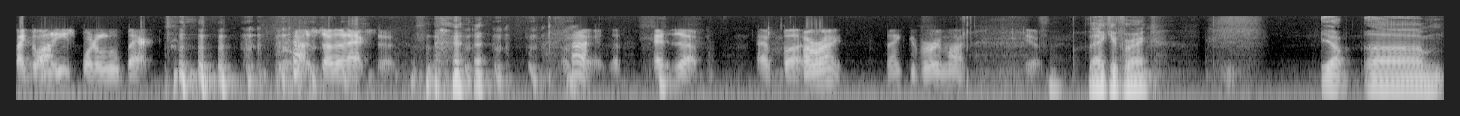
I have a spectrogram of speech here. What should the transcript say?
Like going to Eastport or Lubec with a southern accent. Okay, heads up, have fun. All right. Thank you very much. Yeah. Thank you, Frank. Yep. Um,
